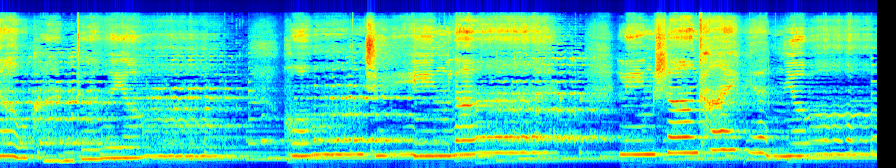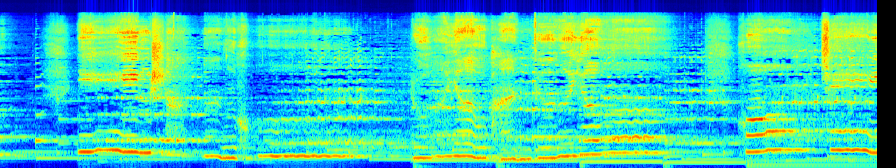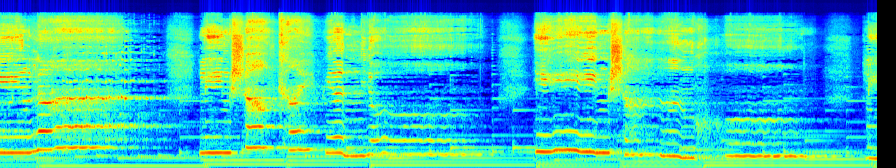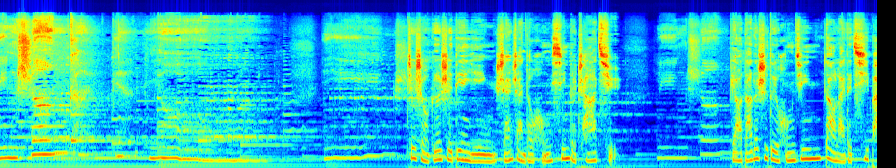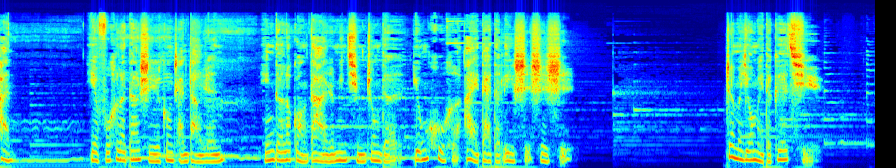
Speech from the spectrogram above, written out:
要盼得有红军来，岭上开这首歌是电影《闪闪的红星》的插曲，表达的是对红军到来的期盼，也符合了当时共产党人赢得了广大人民群众的拥护和爱戴的历史事实。这么优美的歌曲，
